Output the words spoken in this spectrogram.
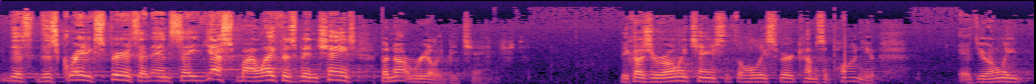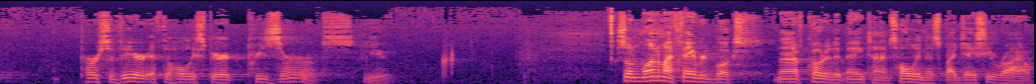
this, this great experience and, and say, Yes, my life has been changed, but not really be changed. Because you're only changed if the Holy Spirit comes upon you. If you're only persevere if the Holy Spirit preserves you. So, in one of my favorite books, and I've quoted it many times, Holiness by J.C. Ryle,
